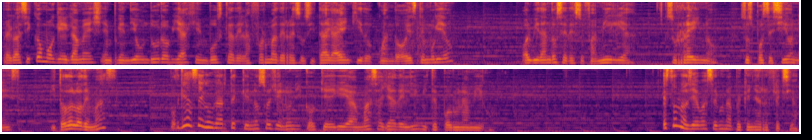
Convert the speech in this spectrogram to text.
pero así como Gilgamesh emprendió un duro viaje en busca de la forma de resucitar a Enkidu cuando éste murió, olvidándose de su familia, su reino, sus posesiones y todo lo demás, podría asegurarte que no soy el único que iría más allá del límite por un amigo. Esto nos lleva a hacer una pequeña reflexión.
